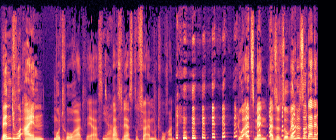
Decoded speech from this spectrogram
Wenn du ein Motorrad wärst, Ja. was wärst du für ein Motorrad? Du als Mensch, also so, wenn du so deine,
